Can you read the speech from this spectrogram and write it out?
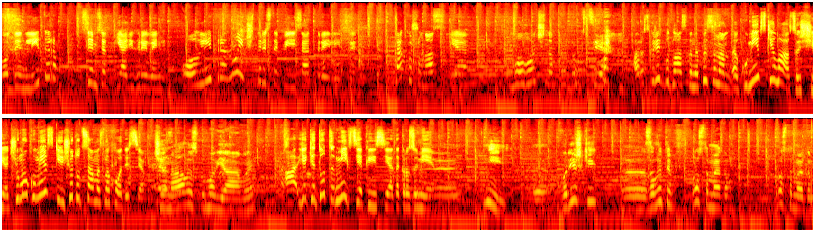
1 літр, 75 гривень пол літра, ну і 453 літри. Також у нас є молочна продукція. А розкажіть, будь ласка, написано е, кумівські ласощі. Чому кумівські і що тут саме знаходиться? Чинали з кумов'ями. А який тут мікс якийсь, я так розумію. Е, ні, е, горішки е, залити просто медом. Просто медом.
